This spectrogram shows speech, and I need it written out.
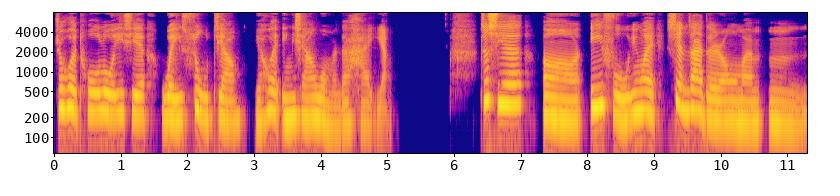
就会脱落一些微塑胶，也会影响我们的海洋。这些嗯、衣服，因为现在的人我们嗯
